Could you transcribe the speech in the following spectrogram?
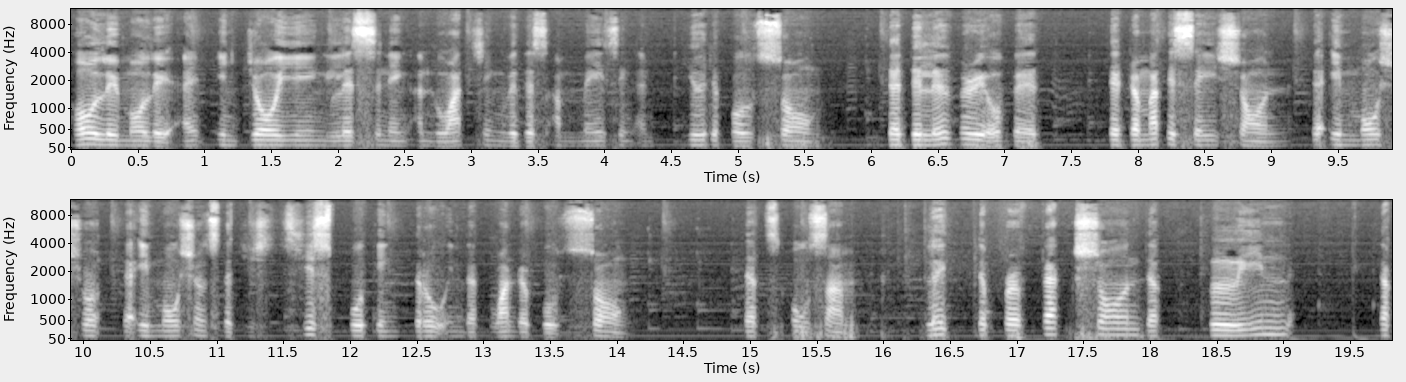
Holy moly, I'm enjoying listening and watching with this amazing and beautiful song. The delivery of it, the dramatization, the emotion, the emotions that she's putting through in that wonderful song. That's awesome. Like the perfection, the clean, the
